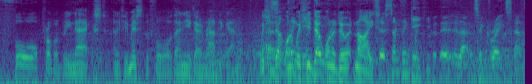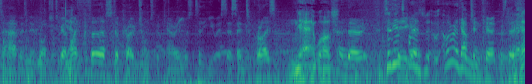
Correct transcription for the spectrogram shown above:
Four probably next, and if you miss the four, then you're going round again, which you don't want, which you don't want to do at night. There's something geeky, but that's a great stat to have, isn't it, Roger? To go. Yeah. My first approach onto the carrier was to the USS Enterprise, Yeah, it was. and there. So the there you go. Enterprise. Am I right then- Captain Kirk was there.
